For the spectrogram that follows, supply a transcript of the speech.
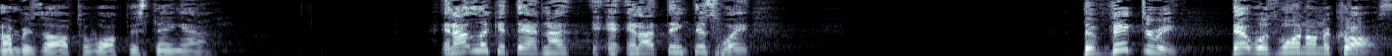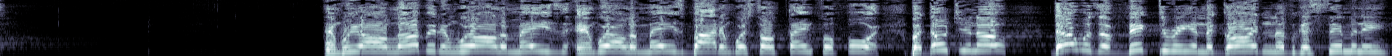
I'm resolved to walk this thing out. And I look at that and I, and I think this way. The victory that was won on the cross. And we all love it and we're all amazed and we're all amazed by it and we're so thankful for it. But don't you know, there was a victory in the Garden of Gethsemane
